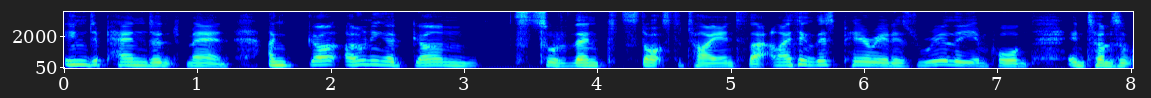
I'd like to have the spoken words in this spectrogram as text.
independent men, and go, owning a gun sort of then starts to tie into that. And I think this period is really important in terms of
